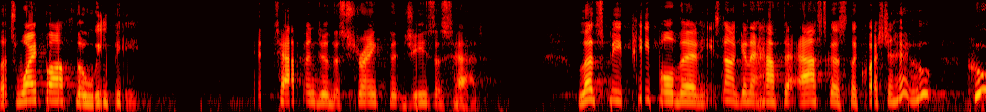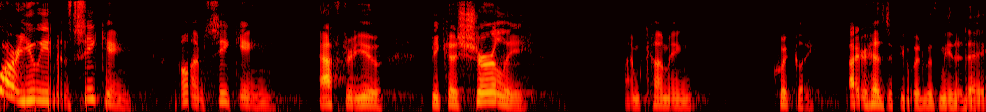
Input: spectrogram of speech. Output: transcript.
Let's wipe off the weepy and tap into the strength that Jesus had. Let's be people that He's not going to have to ask us the question, hey, who, who are you even seeking? No, I'm seeking after you because surely I'm coming quickly. Bow your heads if you would with me today.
